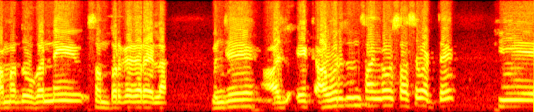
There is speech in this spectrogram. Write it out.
आम्हा दोघांनाही संपर्क करायला. म्हणजे आज एक आवर्जून सांगावं असं वाटतंय की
